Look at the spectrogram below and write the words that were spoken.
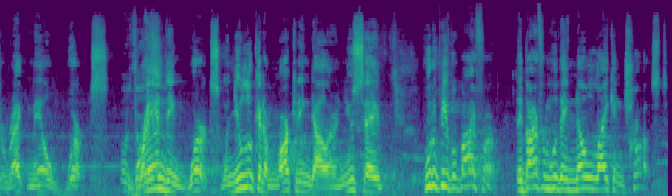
direct mail works. Oh, it does. Branding works. When you look at a marketing dollar and you say, who do people buy from? They buy from who they know, like, and trust.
